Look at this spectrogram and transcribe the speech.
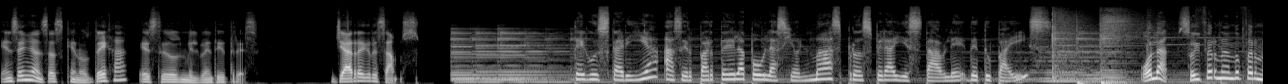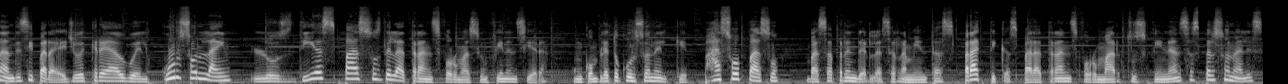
enseñanzas que nos deja este 2023. Ya regresamos. ¿Te gustaría hacer parte de la población más próspera y estable de tu país? Hola, soy Fernando Fernández y para ello he creado el curso online Los 10 Pasos de la Transformación Financiera, un completo curso en el que paso a paso vas a aprender las herramientas prácticas para transformar tus finanzas personales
